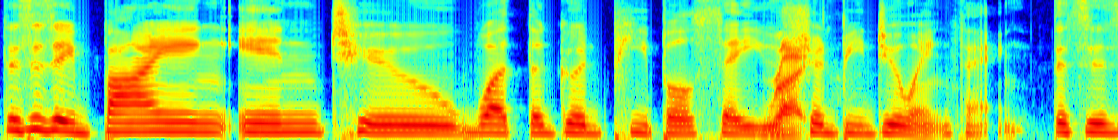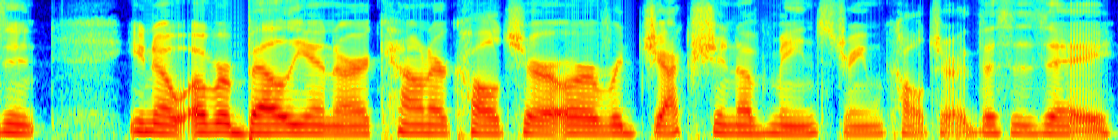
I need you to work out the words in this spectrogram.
this is a buying into what the good people say you Right. should be doing thing this isn't you know a rebellion or a counterculture or a rejection of mainstream culture this is a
